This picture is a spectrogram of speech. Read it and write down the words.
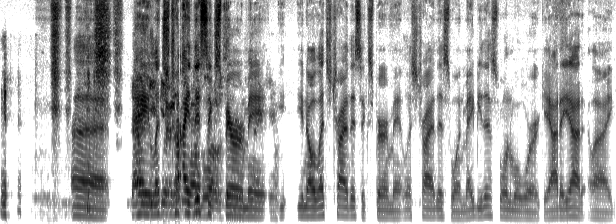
uh hey, let's try this blows, experiment. You. You. know, let's try this experiment. Let's try this one. Maybe this one will work. Yada yada. Like,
